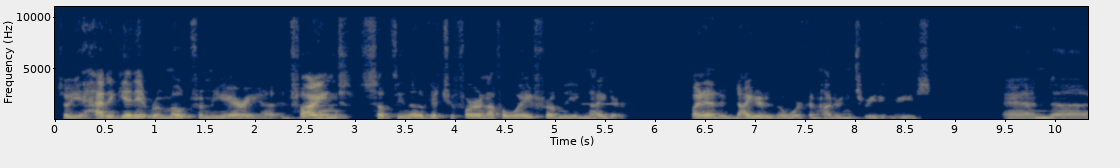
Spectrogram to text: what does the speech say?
So you had to get it remote from the area and find something that'll get you far enough away from the igniter find an igniter that'll work in 103 degrees. And uh,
